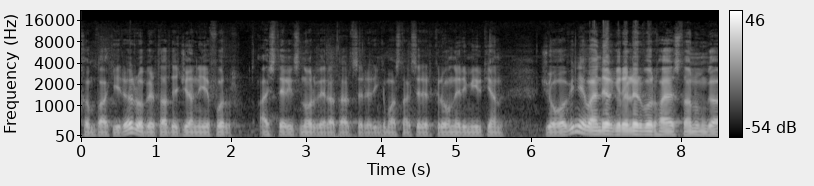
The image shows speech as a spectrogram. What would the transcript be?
խմբակիրը Ռոբերտ Ադեջյանը, երբ որ այստեղից նոր վերադարձել էր, ինքը մասնակցել էր կրոնների միության ժողովին եւ այնտեղ գրել էր, որ Հայաստանում կա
